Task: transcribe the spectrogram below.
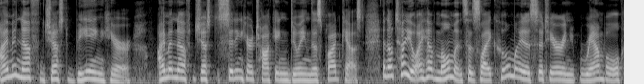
I'm enough just being here. I'm enough just sitting here talking, doing this podcast. And I'll tell you, I have moments it's like, who am I to sit here and ramble?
